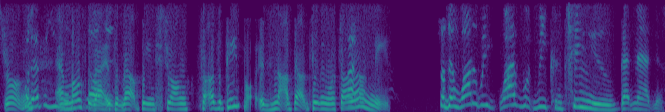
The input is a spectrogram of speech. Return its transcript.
strong, Whatever you and most of that is about being strong for other people. It's not about dealing with our own needs. So then why do we why would we continue that madness?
